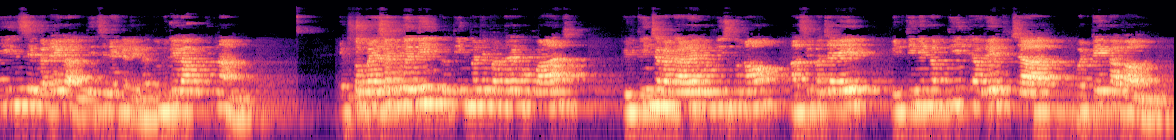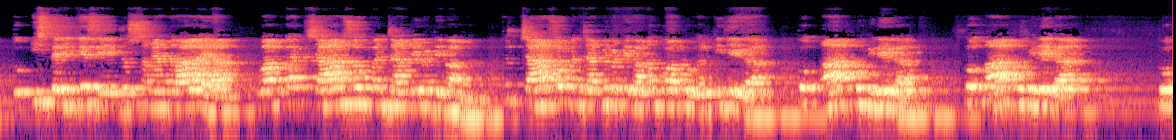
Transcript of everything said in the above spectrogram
तीन से कटेगा, तीन से नहीं कटेगा तो मिलेगा आपको कितना? एक सौ पैंसठ गुणे तीन तो तीन बचे पंद्रह को पाँच फिर तीन छः अठारह उन्नीस को नौ अस्सी बचा एक फिर तीन एकम तीन एक चार बटे का बावन। तो इस तरीके से जो समय अंतराल आया, वो आपका चार सौ पंचानवे बटे बावन। तो चार सौ पंचानवे बटे बावन को आप लोग हल कीजिएगा तो आपको मिलेगा तो आपको मिलेगा तो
